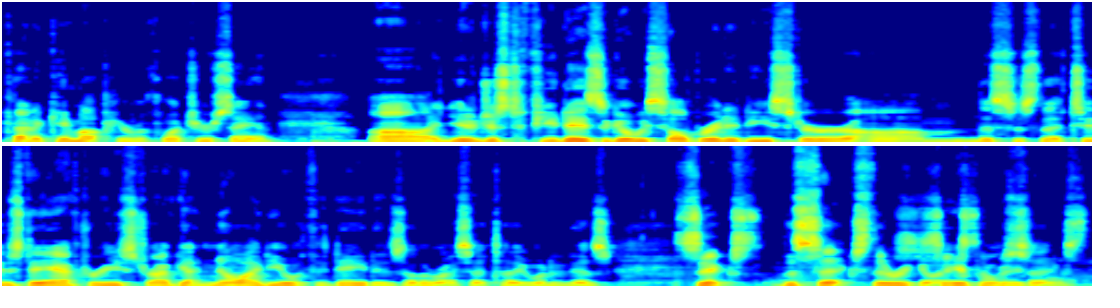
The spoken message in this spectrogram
kind of came up here with what you're saying. Uh, you know, just a few days ago we celebrated Easter. Um, this is the Tuesday after Easter. I've got no idea what the date is. Otherwise, I'd tell you what it is. Sixth. The sixth. There we go. 6th April April. sixth.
